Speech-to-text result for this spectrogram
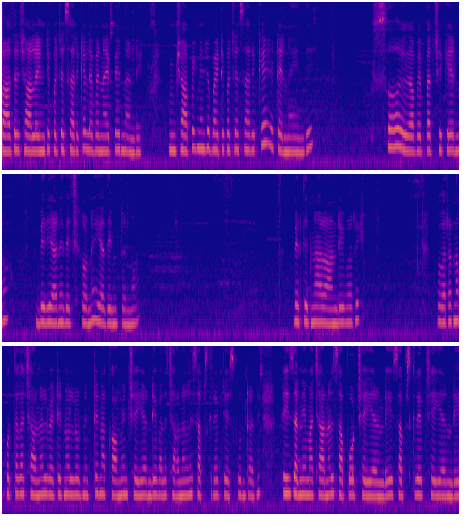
రాత్రి చాలా ఇంటికి వచ్చేసరికి లెవెన్ అయిపోయిందండి. మేము షాపింగ్ నుంచి బయటకు వచ్చేసరికి టెన్ అయింది. సో ఇక పెప్పర్ చికెన్ బిర్యానీ తెచ్చుకొని ఇక తింటున్నాం. మీరు తిన్నారా అండి మరి? ఎవరైనా కొత్తగా ఛానల్ పెట్టిన వాళ్ళు ఉంటే నాకు కామెంట్ చేయండి. వాళ్ళ ఛానల్ని సబ్స్క్రైబ్ చేసుకుంటండి ప్లీజ్ అండి మా ఛానల్ సపోర్ట్ చేయండి. సబ్స్క్రైబ్ చేయండి.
